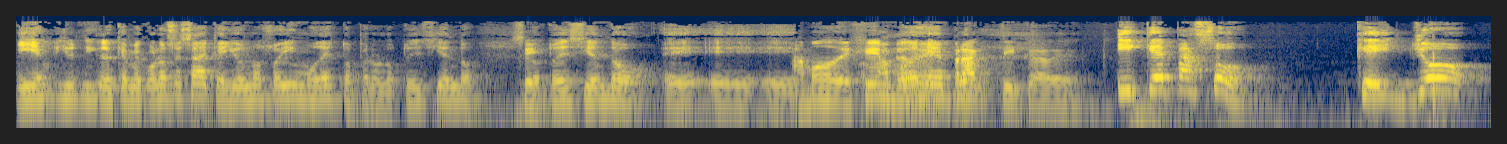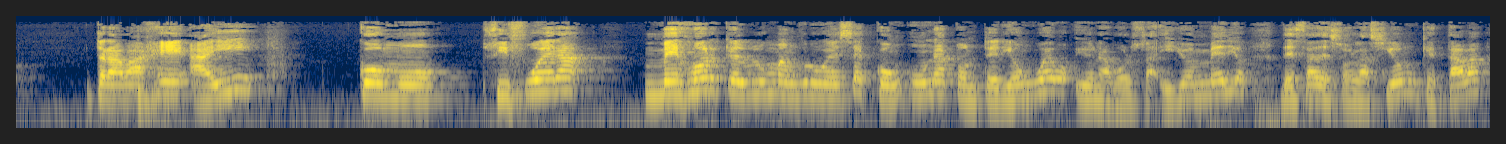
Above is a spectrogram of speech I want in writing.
Y, y- el que me conoce sabe que yo no soy inmodesto, pero lo estoy diciendo, Sí. lo estoy diciendo eh, eh, eh, A modo de ejemplo, a modo de, ejemplo. práctica. De... ¿Y qué pasó? Que yo trabajé ahí como si fuera mejor que el Blue Man Group ese con una tontería, un huevo y una bolsa. Y yo en medio de esa desolación que estaba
